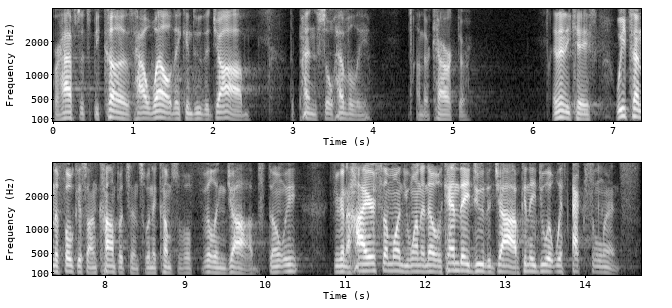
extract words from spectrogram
Perhaps it's because how well they can do the job depends so heavily on their character. In any case, we tend to focus on competence when it comes to fulfilling jobs, don't we? If you're going to hire someone, you want to know can they do the job? Can they do it with excellence?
